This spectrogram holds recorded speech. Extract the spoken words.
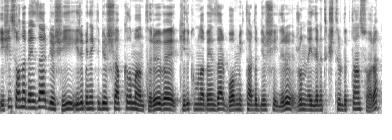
Yeşil soğana benzer bir şeyi, iri benekli bir şapkalı mantarı ve kedi kumuna benzer bol miktarda bir şeyleri Ron'un ellerine tıkıştırdıktan sonra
